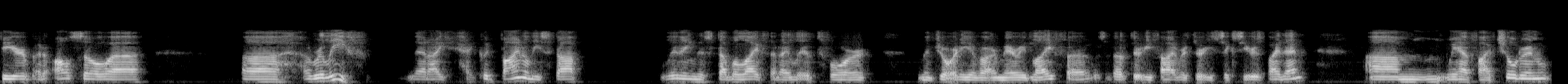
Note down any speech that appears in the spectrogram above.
fear, but also uh, uh, a relief that I, I could finally stop living this double life that I lived for the majority of our married life. Uh, it was about 35 or 36 years by then. Um, we have five children.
